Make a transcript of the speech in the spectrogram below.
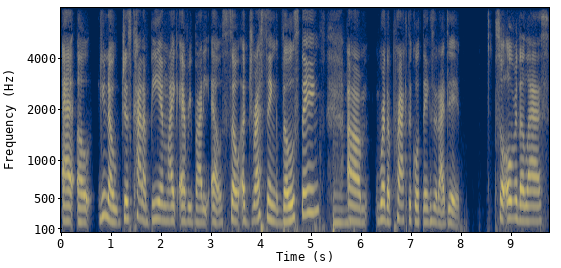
at a you know just kind of being like everybody else. So addressing those things mm-hmm. um were the practical things that i did. So over the last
